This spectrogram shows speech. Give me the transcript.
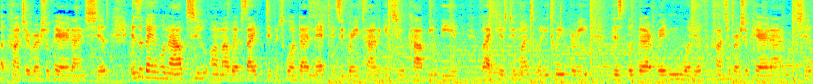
A Controversial Paradigm Shift, is available now too on my website, differenceworld.net. It's a great time to get you a copy, be it Black History Month 2023. This book that I've written, What If? A Controversial Paradigm Shift,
